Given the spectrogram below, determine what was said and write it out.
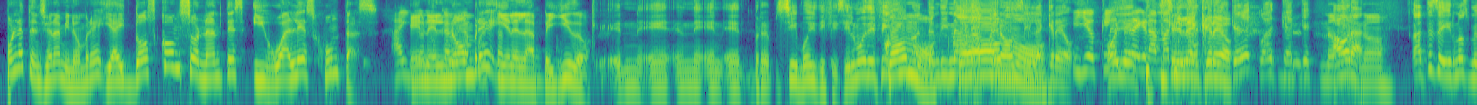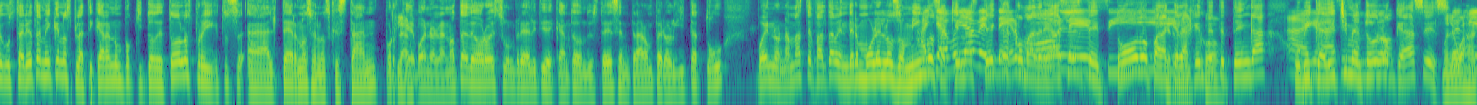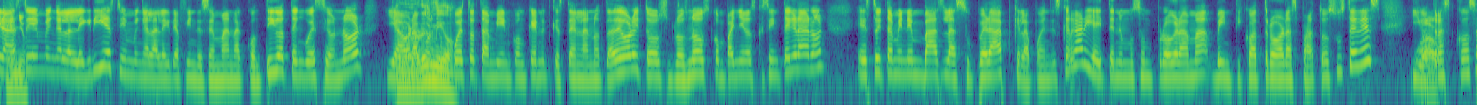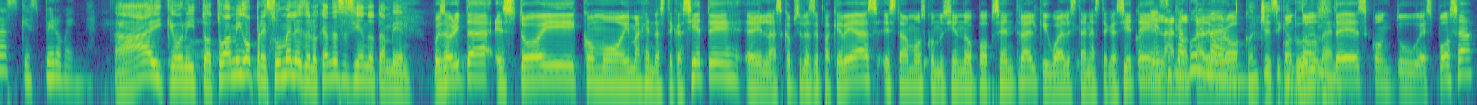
Ponle atención a mi nombre y hay dos consonantes iguales juntas. Ay, en el nombre y en el apellido. En- en- en- en- bre- sí, muy difícil, muy difícil. ¿Cómo? No entendí nada, pero ¿Cómo? sí le creo. Y yo, clase de gramática. Sí le creo. ¿Qué? ¿Qué? ¿Qué? No, Ahora, no. antes de irnos, me gustaría también que nos platicaran un poquito de todos los proyectos eh, alternos en los que están, porque, Claro. bueno, La Nota de Oro es un reality de canto donde ustedes entraron, pero Olguita, tú, bueno, nada más te falta vender mole los domingos Ay, aquí en Azteca, comadre. mole, haces de sí. todo para que la gente te tenga Ay, gracias, en todo lo que haces. Pues mira, estoy en Venga la Alegría, estoy en Venga la Alegría fin de semana contigo, tengo ese honor y ahora por mío. supuesto también con Kenneth que está en la nota de oro y todos los nuevos compañeros que se integraron. Estoy también en Baz, la super app que la pueden descargar y ahí tenemos un programa 24 horas para todos ustedes y Wow. otras cosas que espero vengan. Ay, qué bonito. Tu amigo, presúmeles de lo que andas haciendo también. Pues ahorita estoy como imagen de Azteca 7 en las cápsulas de Pa' que veas. Estamos conduciendo Pop Central, que igual está en Azteca 7, Con en la nota de oro. Con Jessica todos Bullman. ustedes, con tu esposa.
